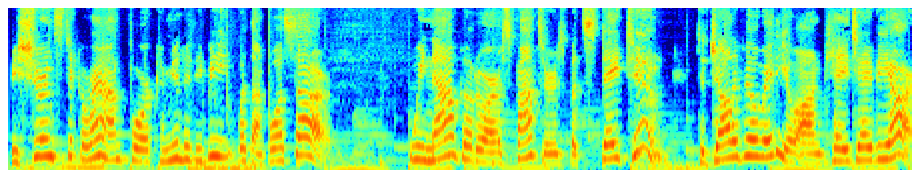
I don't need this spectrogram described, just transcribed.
Be sure and stick around for Community Beat with Uncle Asar. We now go to our sponsors, but stay tuned to Jollyville Radio on KJVR.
